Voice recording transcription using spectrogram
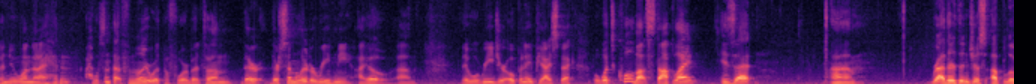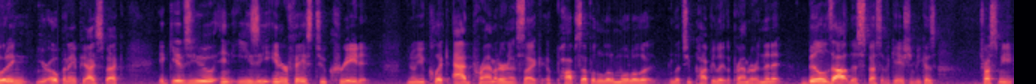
a new one that I hadn't, I wasn't that familiar with before, but um, they're, they're similar to README IO. Um, they will read your open API spec. But what's cool about Stoplight is that um, rather than just uploading your open API spec, it gives you an easy interface to create it. You know, you click add parameter and it's like it pops up with a little modal that lets you populate the parameter, and then it builds out this specification. Because trust me,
